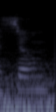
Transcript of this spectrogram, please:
wisdom,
